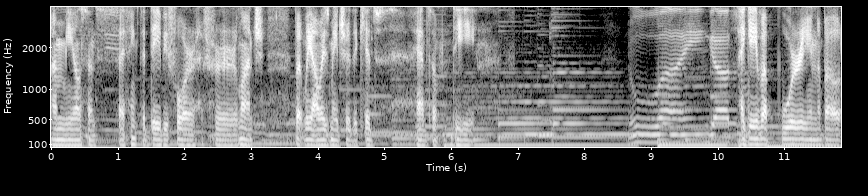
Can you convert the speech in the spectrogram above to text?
a meal since I think the day before for lunch, but we always made sure the kids had something to eat. I gave up worrying about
